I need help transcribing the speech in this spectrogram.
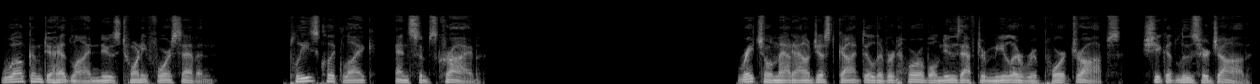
Welcome to Headline News 24/7. Please click like and subscribe. Rachel Maddow just got delivered horrible news after Mueller report drops. She could lose her job.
